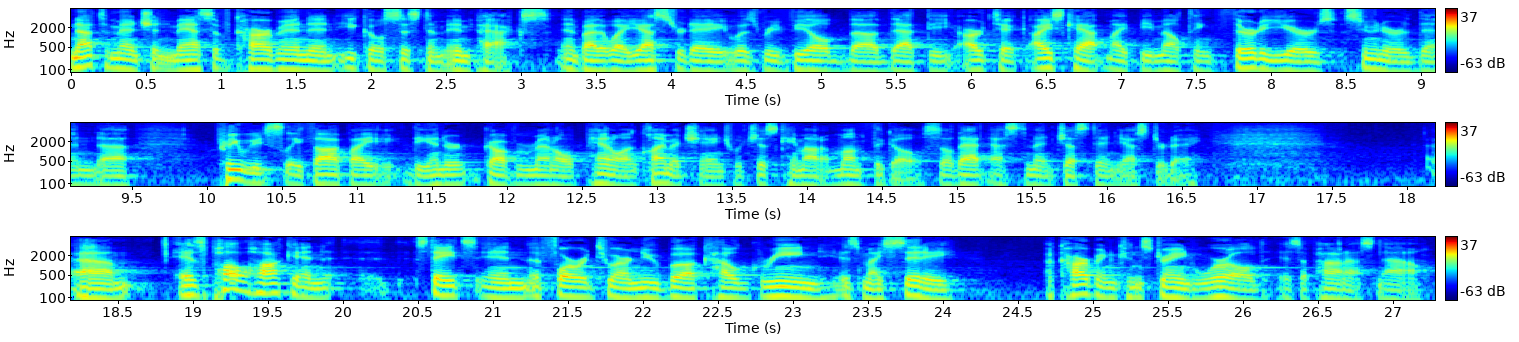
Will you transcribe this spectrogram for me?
Not to mention massive carbon and ecosystem impacts. And by the way, yesterday it was revealed uh, that the Arctic ice cap might be melting 30 years sooner than uh, previously thought by the Intergovernmental Panel on Climate Change, which just came out a month ago. So that estimate just in yesterday. Um, as Paul Hawken states in the foreword to our new book, How Green is My City, a carbon constrained world is upon us now.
